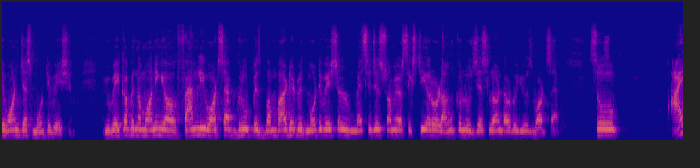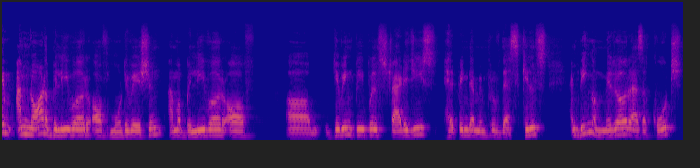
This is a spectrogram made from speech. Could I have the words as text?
they want just motivation? you wake up in the morning your family whatsapp group is bombarded with motivational messages from your 60 year old uncle who's just learned how to use whatsapp so i'm i'm not a believer of motivation i'm a believer of um, giving people strategies helping them improve their skills and being a mirror as a coach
